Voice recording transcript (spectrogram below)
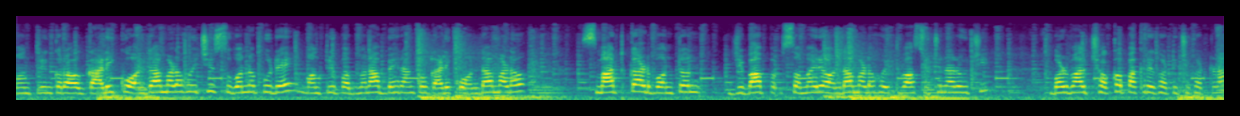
ମନ୍ତ୍ରୀଙ୍କର ଗାଡ଼ିକୁ ଅଣ୍ଡାମାଡ଼ ହୋଇଛି। ସୁବର୍ଣ୍ଣପୁରରେ ମନ୍ତ୍ରୀ ପଦ୍ମନାଭ ବେହେରାଙ୍କ ଗାଡ଼ିକୁ ଅଣ୍ଡାମାଡ଼। ସ୍ମାର୍ଟ କାର୍ଡ ବଣ୍ଟନ ଯିବା ସମୟରେ ଅଣ୍ଡାମାଡ଼ ହୋଇଥିବା ସୂଚନା ରହୁଛି। ବଡ଼ମାଲ ଛକ ପାଖରେ ଘଟିଛି ଘଟଣା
